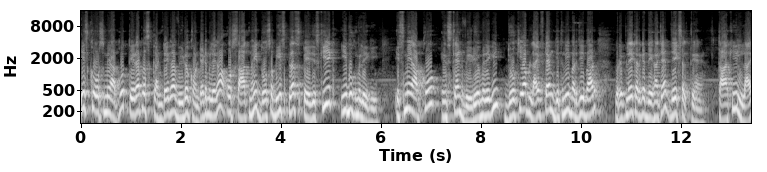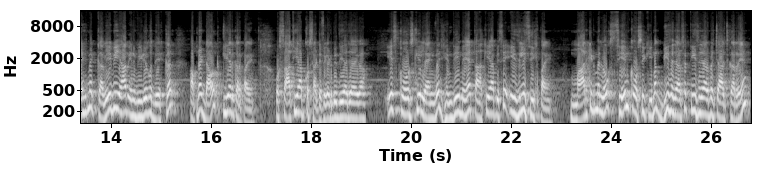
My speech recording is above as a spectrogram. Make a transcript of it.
इस कोर्स में आपको 13 प्लस घंटे का वीडियो कंटेंट मिलेगा और साथ में ही 220 प्लस पेजेस की एक ई बुक मिलेगी। इसमें आपको इंस्टेंट वीडियो मिलेगी, जो कि आप लाइफ टाइम जितनी मर्ज़ी बार रिप्ले करके देखना चाहे देख सकते हैं, ताकि लाइफ में कभी भी आप इन वीडियो को देखकर अपना डाउट क्लियर कर पाए। और साथ ही आपको सर्टिफिकेट भी दिया जाएगा। इस कोर्स की लैंग्वेज हिंदी में है, ताकि आप इसे ईजिली सीख पाएँ। मार्केट में लोग सेम कोर्स की कीमत बीस हज़ार से तीस हज़ार रुपये चार्ज कर रहे हैं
